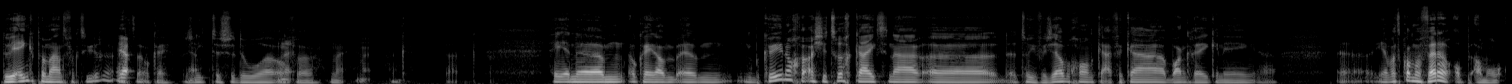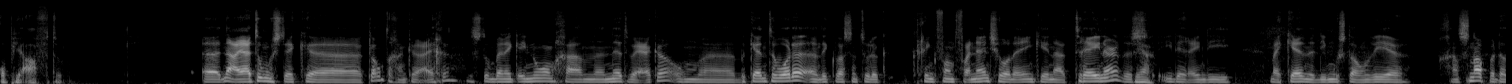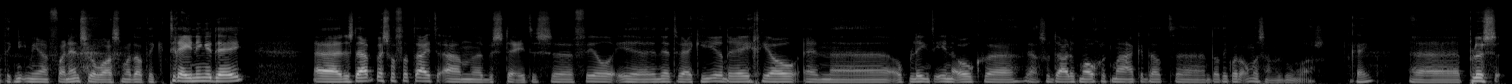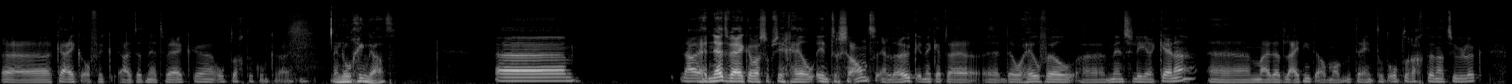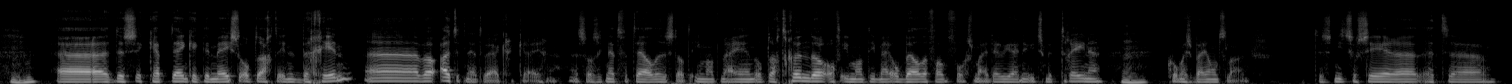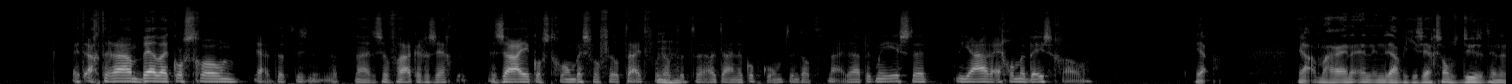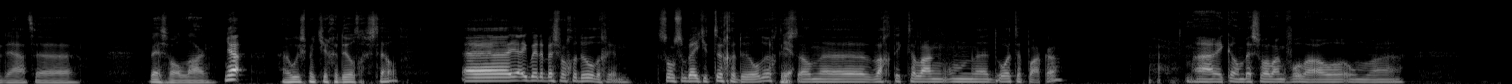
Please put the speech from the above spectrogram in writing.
Doe je één keer per maand facturen? Ja. Echt, Oké, dus Ja. niet tussendoor Nee. of... nee, Nee. oké, duidelijk. Hey, en ehm, oké, dan ehm, kun je nog, als je terugkijkt naar eh, toen je voor jezelf begon, KVK, bankrekening, eh, eh, ja, wat kwam er verder op, allemaal op je af toen? Nou ja, toen moest ik klanten gaan krijgen. Dus toen ben ik enorm gaan netwerken om bekend te worden. En ik was natuurlijk, ik ging van financial in één keer naar trainer. Dus Ja. iedereen die mij kende, die moest dan weer gaan snappen dat ik niet meer een financial was, maar dat ik trainingen deed. Eh, dus daar heb ik best wel veel tijd aan eh, besteed. Dus eh, veel netwerken hier in de regio en op LinkedIn ook ja, zo duidelijk mogelijk maken dat, dat ik wat anders aan het doen was. Oké. Plus kijken of ik uit dat netwerk opdrachten kon krijgen. En hoe ging dat? Nou, het netwerken was op zich heel interessant en leuk. En ik heb daar eh, door heel veel eh, mensen leren kennen. Eh, maar dat leidt niet allemaal meteen tot opdrachten natuurlijk. Mhm. Dus ik heb denk ik de meeste opdrachten in het begin wel uit het netwerk gekregen. En zoals ik net vertelde, dus dat iemand mij een opdracht gunde... of iemand die mij opbelde van volgens mij doe jij nu iets met trainen. Mhm. kom eens bij ons langs. Het is niet zozeer het, het achteraan bellen kost gewoon, ja, dat is, dat, nou, dat is zo vaker gezegd, zaaien kost gewoon best wel veel tijd voordat Mhm. het eh, uiteindelijk opkomt. En dat, nou, daar heb ik mijn eerste jaren echt wel mee bezig gehouden. Ja, maar en, en inderdaad wat je zegt, soms duurt het inderdaad eh, best wel lang. Ja. En hoe is het met je geduld gesteld? Eh, ja, ik ben er best wel geduldig in. Soms een beetje te geduldig, dus Ja. dan wacht ik te lang om door te pakken. Maar ik kan best wel lang volhouden om,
